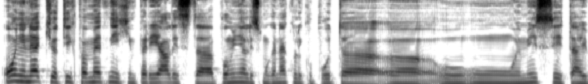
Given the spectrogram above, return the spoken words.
On je neki od tih pametnijih imperialista, pominjali smo ga nekoliko puta uh, u, u emisiji, taj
